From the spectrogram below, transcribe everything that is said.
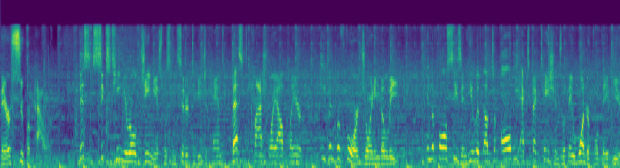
their superpower. This 16 year old genius was considered to be Japan's best Clash Royale player even before joining the league. In the fall season, he lived up to all the expectations with a wonderful debut.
